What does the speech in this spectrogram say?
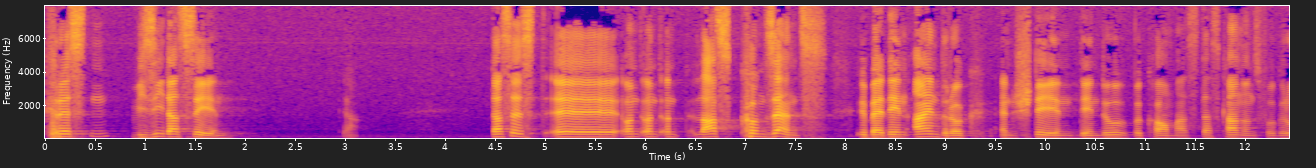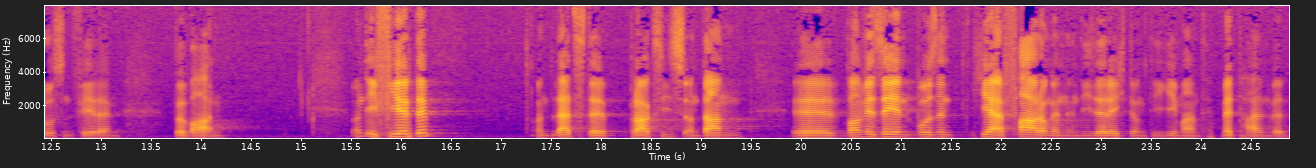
Christen, wie sie das sehen. Das ist, äh, und, und, und lass Konsens über den Eindruck entstehen, den du bekommen hast. Das kann uns vor großen Fehlern bewahren. Und die vierte und letzte Praxis, und dann äh, wollen wir sehen, wo sind hier Erfahrungen in diese Richtung, die jemand mitteilen will.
